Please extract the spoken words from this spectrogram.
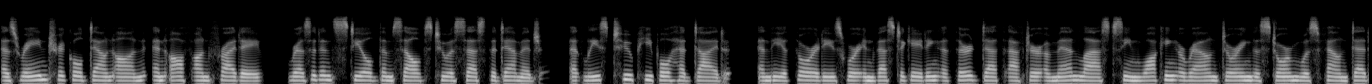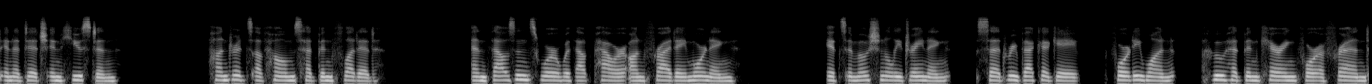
As rain trickled down on and off on Friday, residents steeled themselves to assess the damage, at least two people had died, and the authorities were investigating a third death after a man last seen walking around during the storm was found dead in a ditch in Houston. Hundreds of homes had been flooded. And thousands were without power on Friday morning. It's emotionally draining, said Rebecca Gay, 41, who had been caring for a friend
